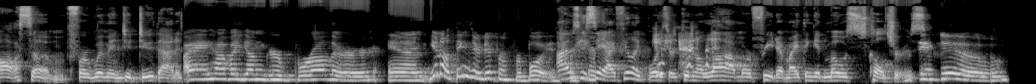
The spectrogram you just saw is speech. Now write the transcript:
awesome for women to do that. I have a younger brother, and you know things are different for boys. I was gonna sure. say I feel like boys are given a lot more freedom. I think in most cultures they do.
